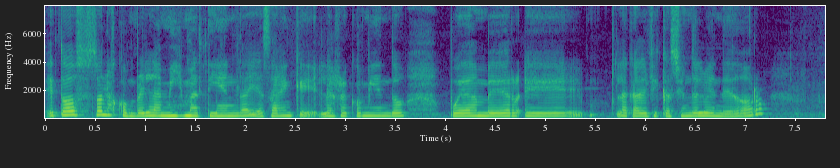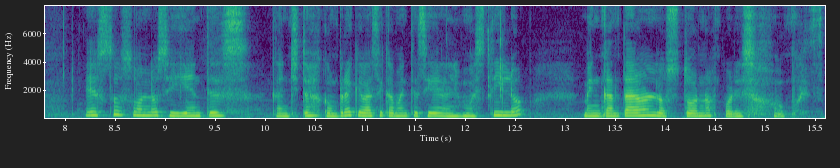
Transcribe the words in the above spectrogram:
Eh, todos estos los compré en la misma tienda. Ya saben que les recomiendo puedan ver eh, la calificación del vendedor. Estos son los siguientes ganchitos que compré que básicamente siguen el mismo estilo. Me encantaron los tonos, por eso pues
